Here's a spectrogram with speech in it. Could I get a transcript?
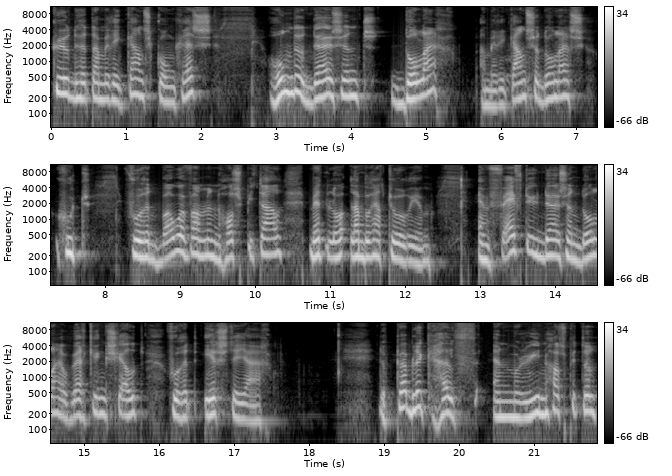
keurde het Amerikaans congres 100.000 dollar, Amerikaanse dollars, goed voor het bouwen van een hospitaal met laboratorium en 50.000 dollar werkingsgeld voor het eerste jaar. De Public Health and Marine Hospital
